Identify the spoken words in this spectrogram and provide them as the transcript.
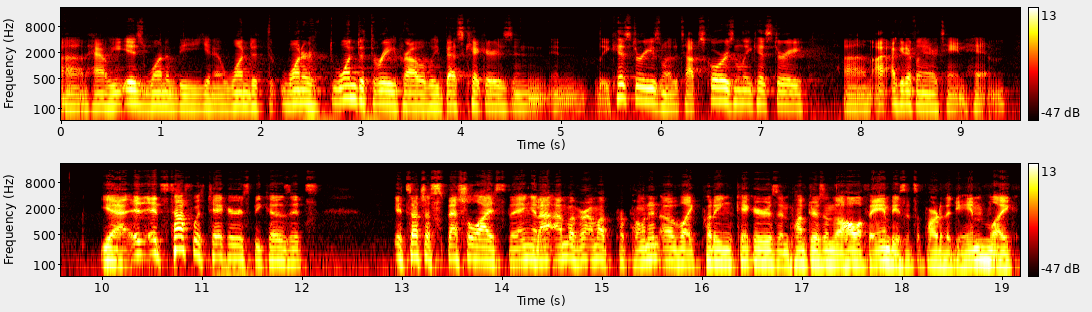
um, how he is one of the you know one to th- one or one to three probably best kickers in, in league history. He's one of the top scorers in league history. Um, I, I could definitely entertain him. Yeah, it, it's tough with kickers because it's it's such a specialized thing, and I, I'm a I'm a proponent of like putting kickers and punters into the Hall of Fame because it's a part of the game. Like,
